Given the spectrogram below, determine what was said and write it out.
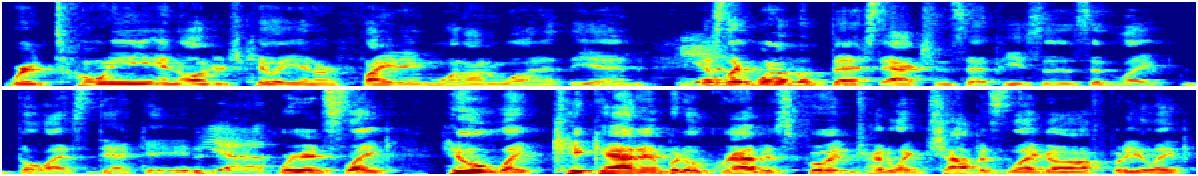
where Tony and Aldrich Killian are fighting one on one at the end Yeah. is like one of the best action set pieces in like the last decade. Yeah. Where it's like he'll like kick at him, but he'll grab his foot and try to like chop his leg off, but he like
